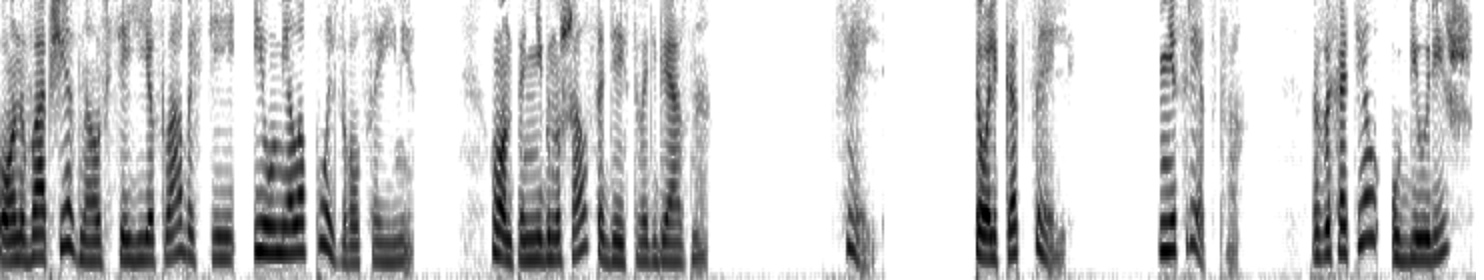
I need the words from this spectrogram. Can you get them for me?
Он вообще знал все ее слабости и умело пользовался ими. Он-то не гнушался действовать грязно. Цель. Только цель. Не средство. Захотел — убил Риш.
